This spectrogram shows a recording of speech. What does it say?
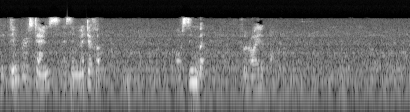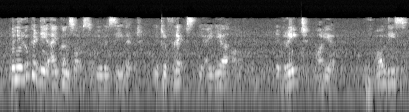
the temple stands as a metaphor or symbol for royal power. When you look at the icons also, you will see that it reflects the idea of a great warrior. All these uh,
